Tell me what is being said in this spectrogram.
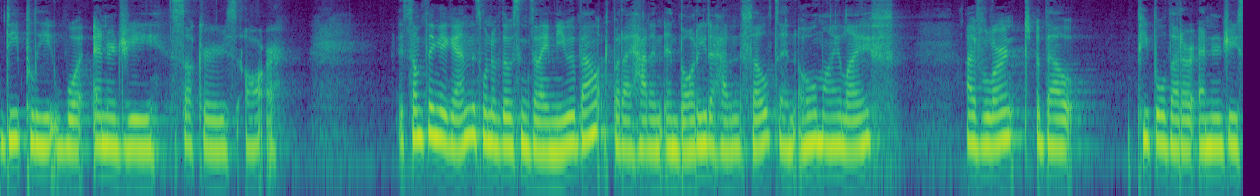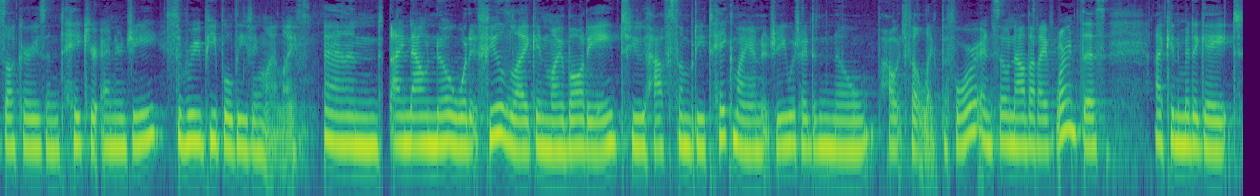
deeply what energy suckers are. It's something, again, it's one of those things that I knew about, but I hadn't embodied, I hadn't felt. And oh my life, I've learned about people that are energy suckers and take your energy through people leaving my life. And I now know what it feels like in my body to have somebody take my energy, which I didn't know how it felt like before. And so now that I've learned this, I can mitigate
